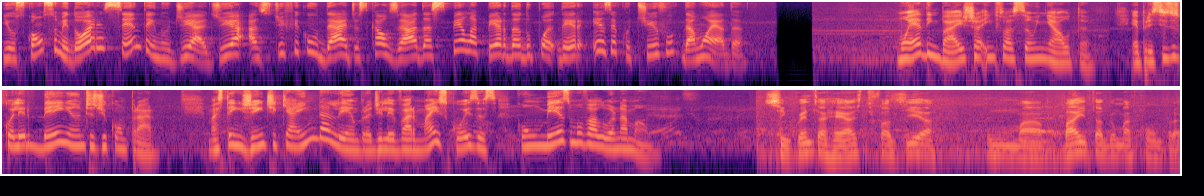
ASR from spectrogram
E os consumidores sentem no dia a dia as dificuldades causadas pela perda do poder executivo da moeda. Moeda em baixa, inflação em alta. É preciso escolher bem antes de comprar. Mas tem gente que ainda lembra de levar mais coisas com o mesmo valor na mão. 50 reais te fazia uma baita de uma compra.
